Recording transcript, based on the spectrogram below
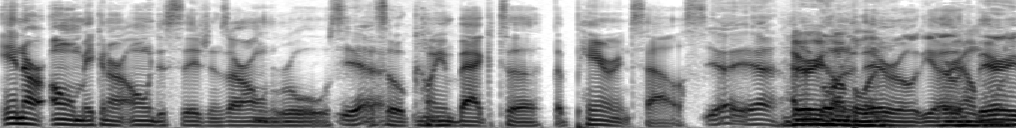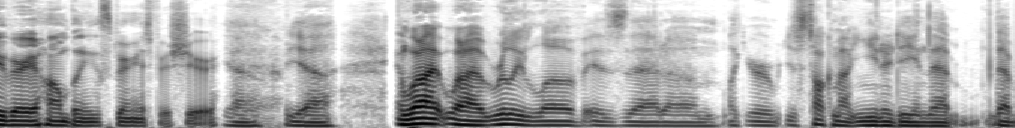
in our own, making our own decisions, our own rules. Yeah. And so coming back to the parents' house, Yeah, yeah. Very going to humbling. their road, yeah, Very very, humbling. very, very humbling experience for sure. Yeah, yeah. And what I what I really love is that um like you're just talking about unity and that that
